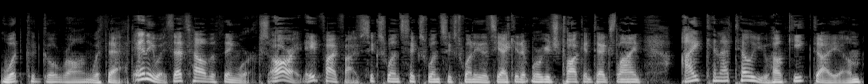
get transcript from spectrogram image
What could go wrong with that? Anyways, that's how the thing works. All right, 855-616-1620. That's the Accunet Mortgage Talk and Text line. I cannot tell you how geeked I am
